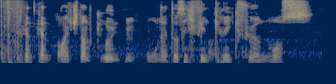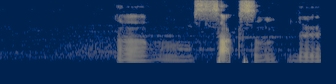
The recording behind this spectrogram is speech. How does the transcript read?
Ich würde ganz gern Deutschland gründen, ohne dass ich viel Krieg führen muss. Ähm, Sachsen, nö.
